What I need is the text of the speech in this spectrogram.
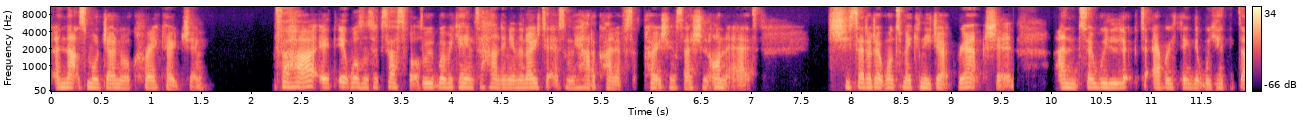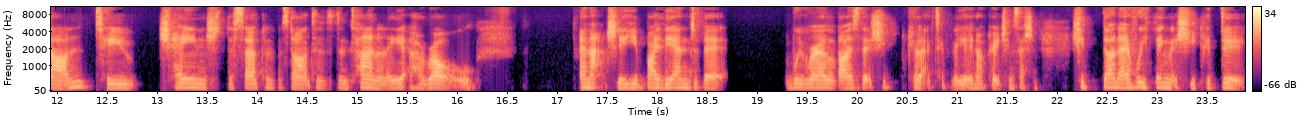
and that's more general career coaching for her, it, it wasn't successful. When we came to handing in the notice and we had a kind of coaching session on it, she said, I don't want to make a knee jerk reaction. And so we looked at everything that we had done to change the circumstances internally at her role. And actually, by the end of it, we realized that she collectively in our coaching session, she'd done everything that she could do,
